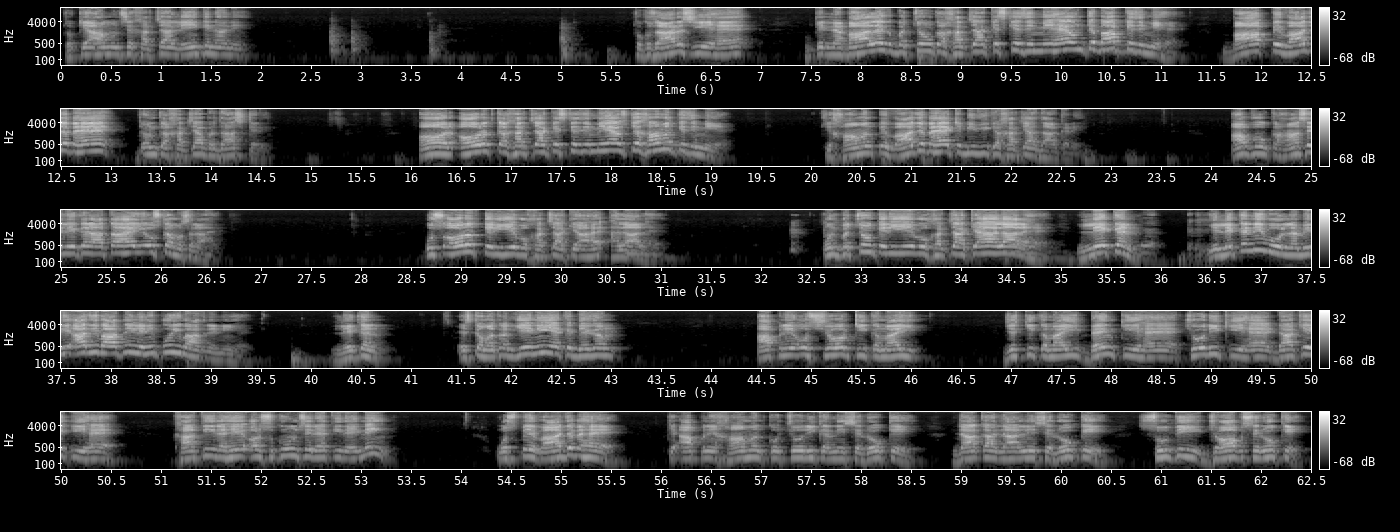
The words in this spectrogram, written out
تو کیا ہم ان سے خرچہ لیں کہ نہ لیں؟ تو گزارش یہ ہے کہ نابالغ بچوں کا خرچہ کس کے ذمے ہے؟ ان کے باپ کے ذمے ہے۔ باپ پہ واجب ہے کہ ان کا خرچہ برداشت کرے اور عورت کا خرچہ کس کے ذمے ہے؟ اس کے خامد کے ذمے ہے۔ کہ خامد پہ واجب ہے کہ بیوی کا خرچہ ادا کرے۔ اب وہ کہاں سے لے کر آتا ہے؟ یہ اس کا مسئلہ ہے۔ اس عورت کے لیے وہ خرچہ کیا ہے؟ حلال ہے۔ ان بچوں کے لیے وہ خرچہ کیا حلال ہے؟ لیکن، یہ لیکن نہیں بولنا، میری آدھی بات نہیں لینی، پوری بات لینی ہے۔ لیکن، اس کا مطلب یہ نہیں ہے کہ بیگم، آپ نے اس شوہر کی کمائی، جس کی کمائی بینک کی ہے، چوری کی ہے، ڈاکے کی ہے، کھاتی رہے اور سکون سے رہتی رہے، نہیں۔ اس پہ واجب ہے کہ اپنے خامد کو چوری کرنے سے روکے۔ ڈاکہ ڈالنے سے روکے، سودی جاب سے روکے۔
